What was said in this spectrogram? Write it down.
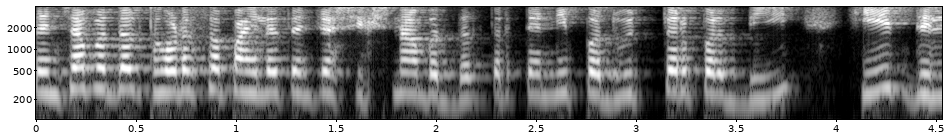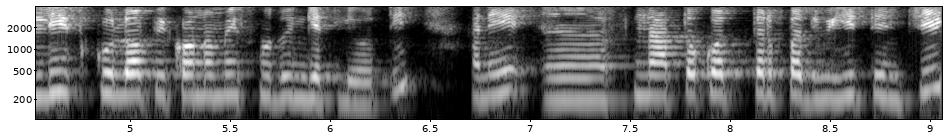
त्यांच्याबद्दल थोडंसं पाहिलं त्यांच्या शिक्षणाबद्दल तर त्यांनी पदव्युत्तर पदवी ही दिल्ली स्कूल ऑफ इकॉनॉमिक्समधून घेतली होती आणि स्नातकोत्तर पदवी ही त्यांची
